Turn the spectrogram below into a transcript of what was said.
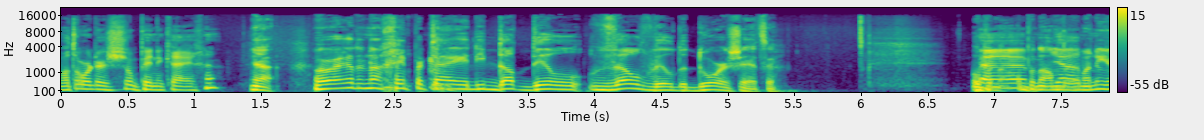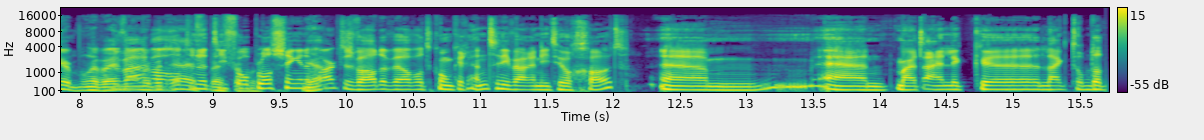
wat orders op binnenkregen. Ja, maar waren er nou geen partijen die dat deel wel wilden doorzetten? Op een, op een andere ja, manier. Er waren wel alternatieve oplossingen in de ja? markt. Dus we hadden wel wat concurrenten. Die waren niet heel groot. Um, en, maar uiteindelijk uh, lijkt erop dat,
